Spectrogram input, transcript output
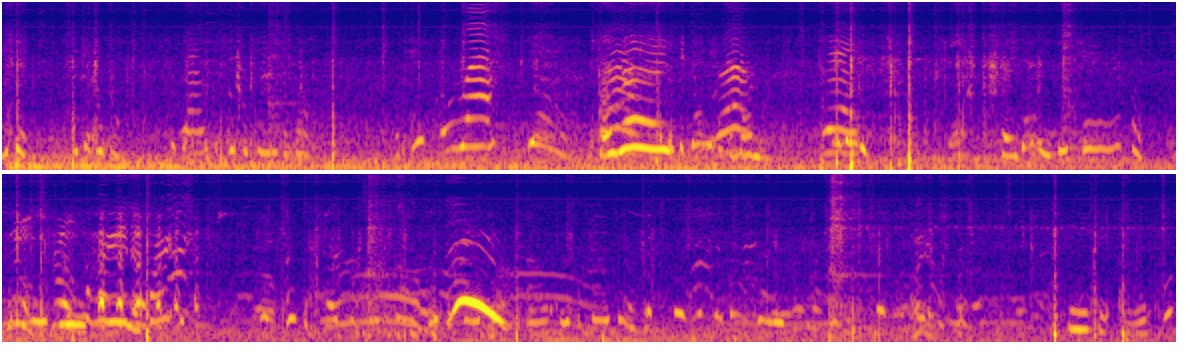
Look at, look at Uncle. Look at Uncle with the ball. Okay? Hooray! Yeah. Hooray! Look at Daddy with. Say, Daddy, be careful. Daddy, be Hyena! Oh, Chloe. Can you say Uncle?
